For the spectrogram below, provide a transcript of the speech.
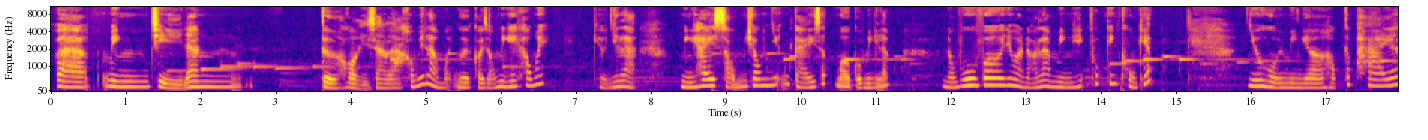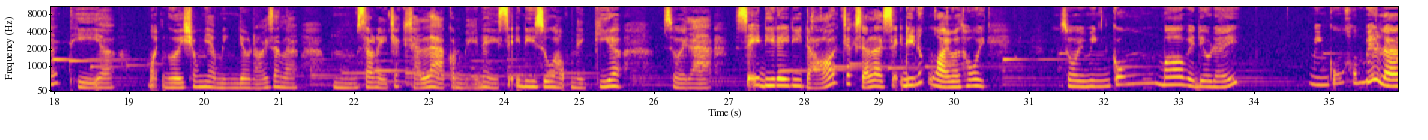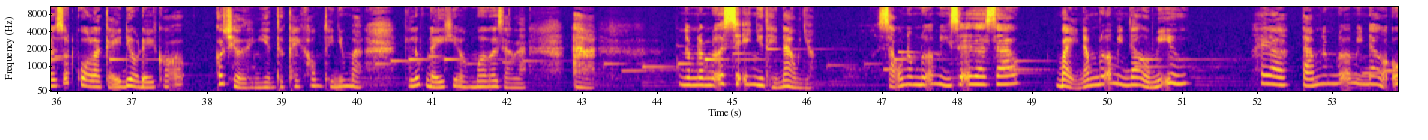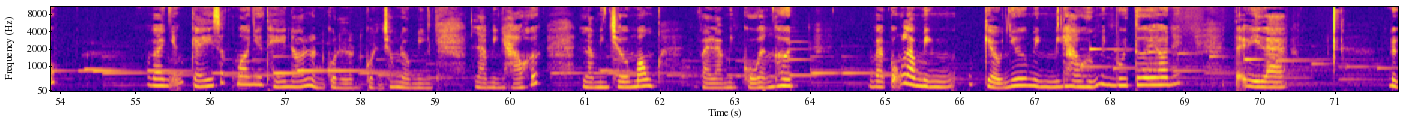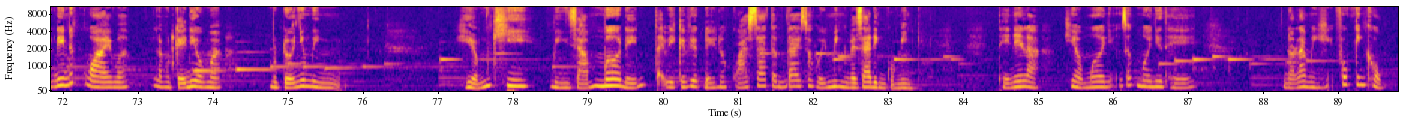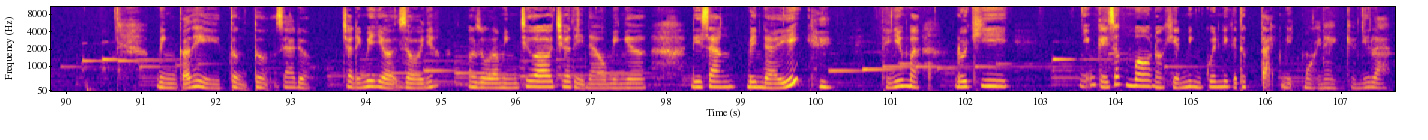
Và mình chỉ đang tự hỏi rằng là không biết là mọi người có giống mình hay không ấy. Kiểu như là mình hay sống trong những cái giấc mơ của mình lắm. Nó vu vơ nhưng mà nó làm mình hạnh phúc kinh khủng khiếp. Như hồi mình ờ, học cấp 2 á thì uh, mọi người trong nhà mình đều nói rằng là um, sau này chắc chắn là con bé này sẽ đi du học này kia rồi là sẽ đi đây đi đó chắc chắn là sẽ đi nước ngoài mà thôi. Rồi mình cũng mơ về điều đấy. Mình cũng không biết là rốt cuộc là cái điều đấy có có trở thành hiện thực hay không. Thế nhưng mà cái lúc đấy khi mà mơ rằng là à năm năm nữa sẽ như thế nào nhỉ? 6 năm nữa mình sẽ ra sao? 7 năm nữa mình đang ở Mỹ ư? Hay là 8 năm nữa mình đang ở Úc? Và những cái giấc mơ như thế nó luẩn quẩn luẩn quẩn trong đầu mình là mình háo hức, là mình chờ mong và là mình cố gắng hơn. Và cũng là mình, kiểu như mình mình hào hứng, mình vui tươi hơn ấy. Tại vì là được đi nước ngoài mà là một cái điều mà một đứa như mình hiếm khi mình dám mơ đến tại vì cái việc đấy nó quá xa tầm tay so với mình và gia đình của mình. Thế nên là khi mà mơ những giấc mơ như thế nó làm mình hạnh phúc kinh khủng. Mình có thể tưởng tượng ra được cho đến bây giờ giờ nhé mặc dù là mình chưa chưa thể nào mình uh, đi sang bên đấy. Thế nhưng mà đôi khi những cái giấc mơ nó khiến mình quên đi cái thực tại mệt mỏi này kiểu như là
